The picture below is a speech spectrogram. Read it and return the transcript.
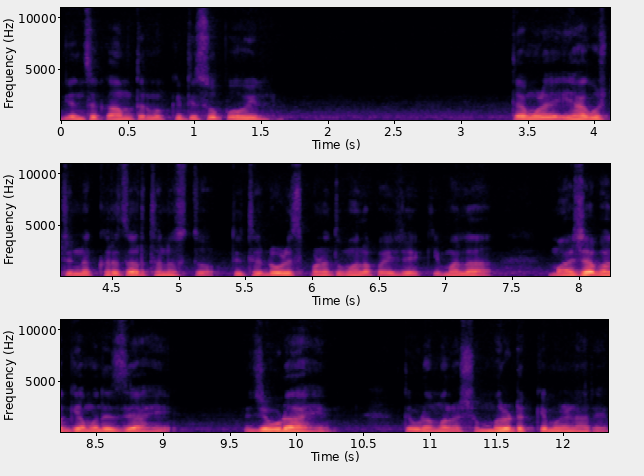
यांचं काम तर मग किती सोपं होईल? त्यामुळे ह्या गोष्टींना खरंच अर्थ नसतो. तिथे डोळेसपणा तुम्हाला पाहिजे की मला माझ्या भाग्यामध्ये जे आहे जेवढं आहे तेवढं मला शंभर टक्के मिळणार आहे.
